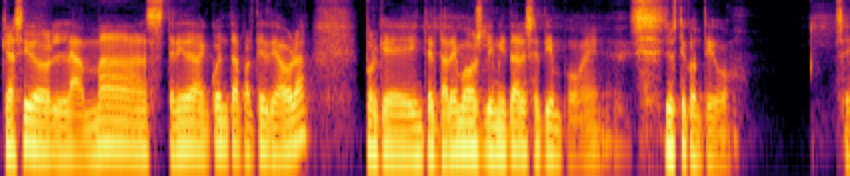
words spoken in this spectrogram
que ha sido la más tenida en cuenta a partir de ahora, porque intentaremos limitar ese tiempo. ¿eh? Yo estoy contigo. Sí.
